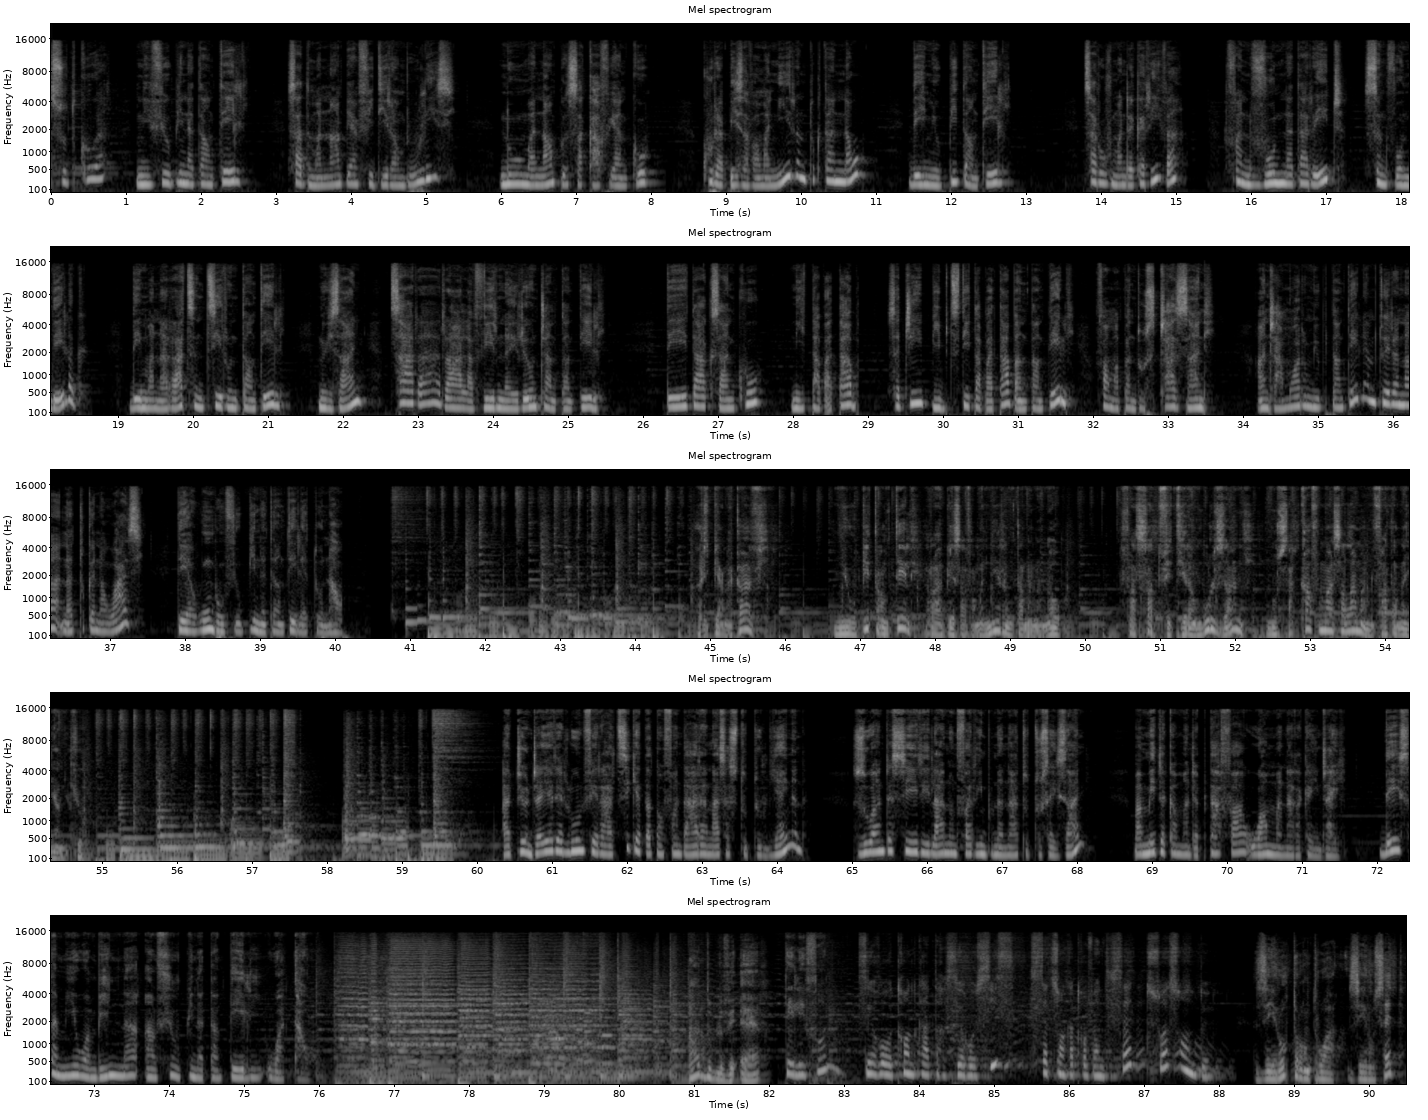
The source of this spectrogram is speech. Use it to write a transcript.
mahasoa tokoa ny fiompiana tantely sady manampy amin'ny fidiram-bola izy no manampy ny sakafo ihany koa koa raha be zava-maniry ny tokotaninao dia miompi tantely Tsarovy mandrakariva fa ny vonona taretra sy ny voandelaka dia manaratsy ny tsiron'ny tantely, noho izany tsara raha alavirina ireo ny tranotantely. Dia tahaka izany koa ny tabataba satria biby tsy tia tabataba ny tantely fa mampandositra azy izany. Andramo ary ny miompy tantely amin'ny toerana natokana ho azy dia omby ny fiompiana tantely ataonao. Ry mpianakavy, miopy tantely raha be zavamaniry ny tanananao, fa sady fidiram-bola izany no sakafo mahasalama ny vatana ihany koa. Hatreo indray ary aloha ny fiarahantsika tato amin'ny fandaharana asa sy tontolo iainana Zo Hanitra sy Hery Ilano ny farimbona nahatontosa izany, mametraka mandra-pitafa ho amin'ny manaraka indray. Dia samia ho ambinina amin'ny fiompiana tantely ho atao. AWR. Téléphone. Zéro trente quatre zéro six sept cent quatre vingt dix sept soixante deux. Zéro trente trois zéro sept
